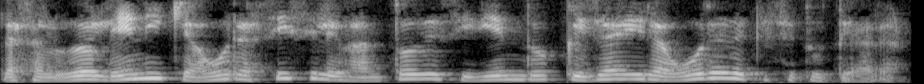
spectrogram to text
La saludó Lenny, que ahora sí se levantó decidiendo que ya era hora de que se tutearan.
